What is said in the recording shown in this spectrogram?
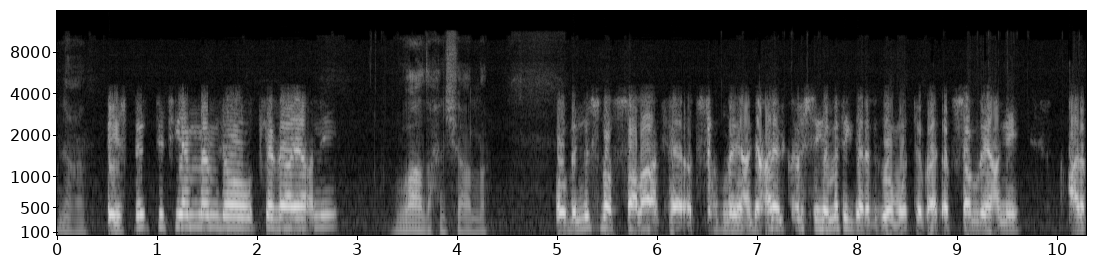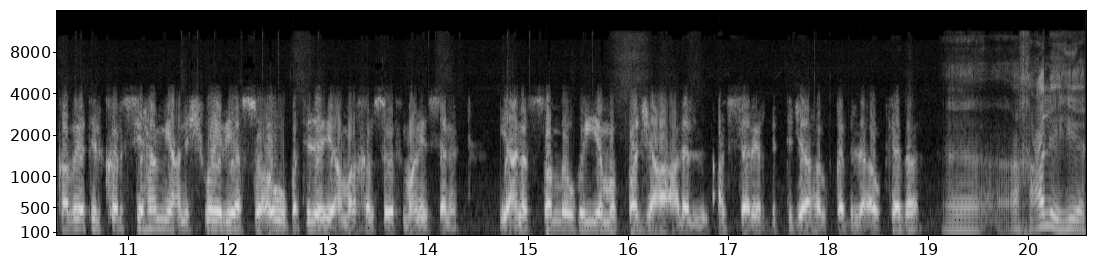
نعم. يصير تتيمم له كذا يعني؟ واضح إن شاء الله. وبالنسبة لصلاتها تصلي يعني على الكرسي هي ما تقدر تقوم وتقعد. تصلي يعني على قضية الكرسي هم يعني شوي فيها صعوبة تدري هي عمرها 85 سنة. يعني تصلي وهي مضطجعة على على السرير باتجاه القبلة أو كذا. آه، أخ علي هي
